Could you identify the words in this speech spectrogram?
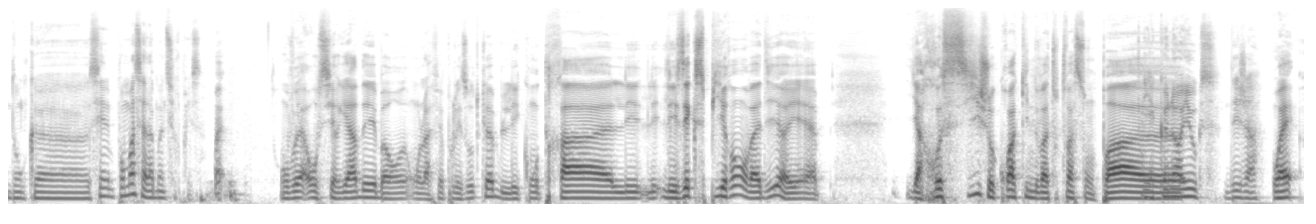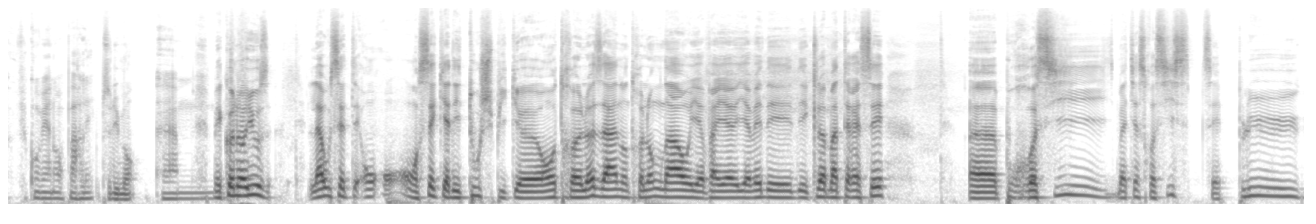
Donc euh, pour moi, c'est la bonne surprise. Ouais. On va aussi regarder, bah, on, l'a fait pour les autres clubs, les contrats, les, les, expirants, on va dire. Et il y a Rossi, je crois, qui ne va de toute façon pas. Il y a Connor Hughes, déjà. Ouais. Vu qu'on vient d'en parler. Absolument. Euh, Mais Connor Hughes, là où c'était. On, sait qu'il y a des touches, puis qu'entre Lausanne, entre Langnau, il y, y avait des, des, clubs intéressés. Euh, pour Rossi, Mathias Rossi, c'est plus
